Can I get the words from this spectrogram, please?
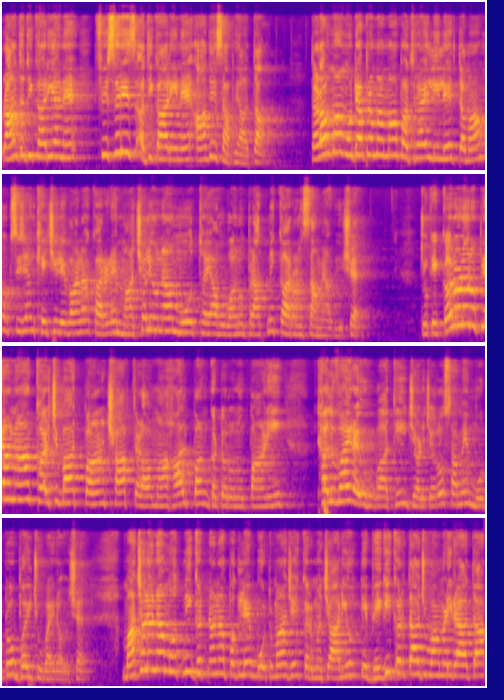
પ્રાંત અધિકારી અને ફિશરીઝ અધિકારીને આદેશ આપ્યા હતા. તળાવમાં મોટા પ્રમાણમાં પથરાઈ લીલે તમામ ઓક્સિજન ખેંચી લેવાના કારણે માછલીઓના મોત થયા હોવાનું પ્રાથમિક કારણ સામે આવ્યું છે. જોકે કરોડો રૂપિયાના ખર્ચ બાદ પણ છાપ તળાવમાં હાલ પણ ગટરોનું પાણી ઠલવાઈ રહ્યું હોવાથી જળચરો સામે મોટો ભય જોવાઈ રહ્યો છે. માછલીઓના મોતની ઘટનાના પગલે બોટમાં જે કર્મચારીઓ તે ભેગી કરતા જોવા મળી રહ્યા હતા,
